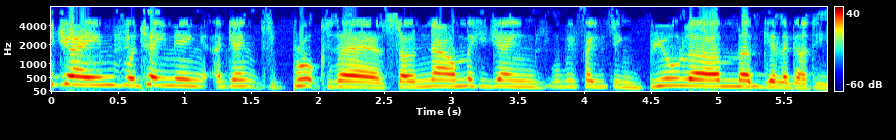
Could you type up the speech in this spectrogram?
Mickie James retaining against Brooke there. So now Mickie James will be facing Beulah McGillicutty.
